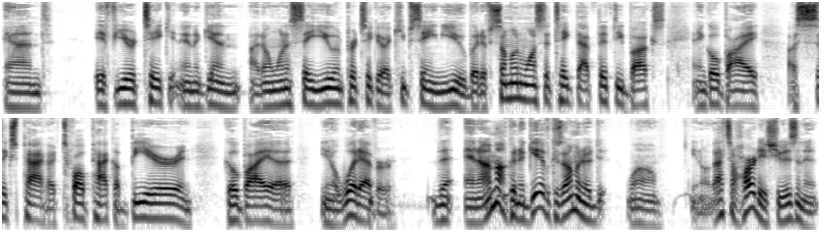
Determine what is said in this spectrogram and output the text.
And if you're taking, and again, I don't want to say you in particular, I keep saying you, but if someone wants to take that 50 bucks and go buy a six pack, a 12 pack of beer and go buy a, you know, whatever, and I'm not going to give because I'm going to, well, you know, that's a hard issue, isn't it?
